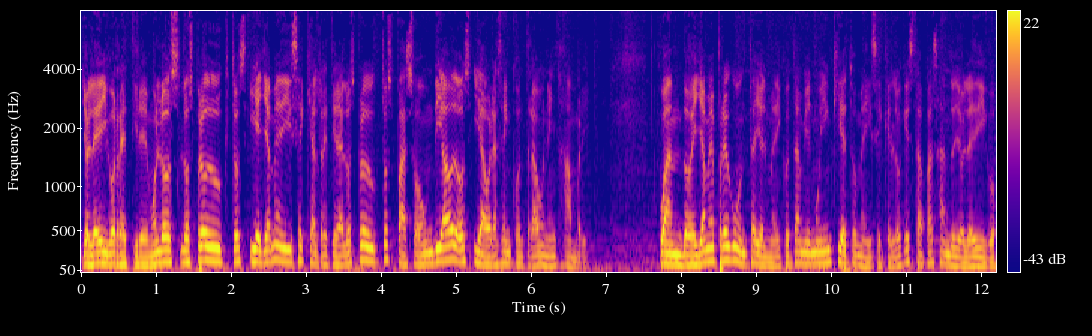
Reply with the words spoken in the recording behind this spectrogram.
Yo le digo, retiremos los, los productos y ella me dice que al retirar los productos pasó un día o dos y ahora se encontraba un enjambre. Cuando ella me pregunta y el médico también muy inquieto me dice qué es lo que está pasando, yo le digo,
